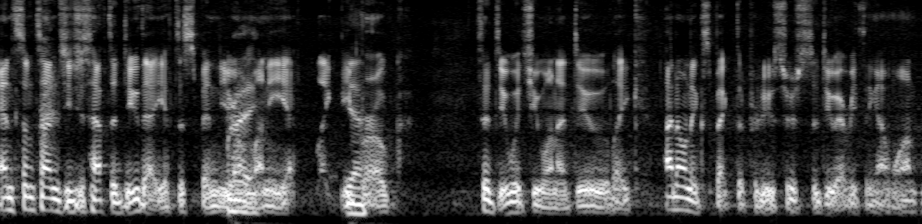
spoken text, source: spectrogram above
And sometimes you just have to do that. You have to spend your Right. own money. You have to, like be Yeah. broke to do what you want to do. Like I don't expect the producers to do everything I want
